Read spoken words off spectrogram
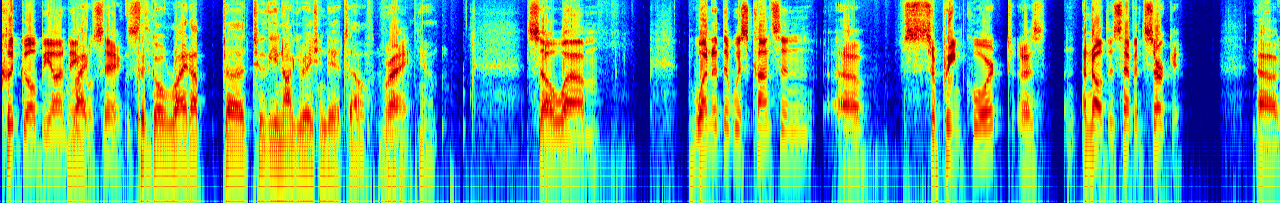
could go beyond Right. April 6th. Could go right up to, to the inauguration day itself. Right. Yeah. So um, one of the Wisconsin uh, Supreme Court, uh, no, the Seventh Circuit, uh,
